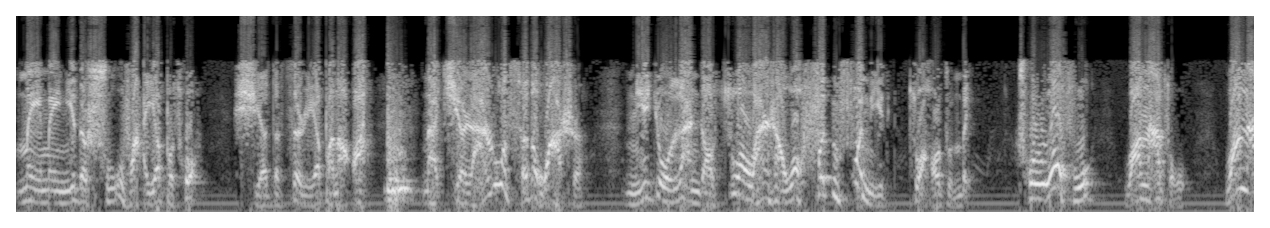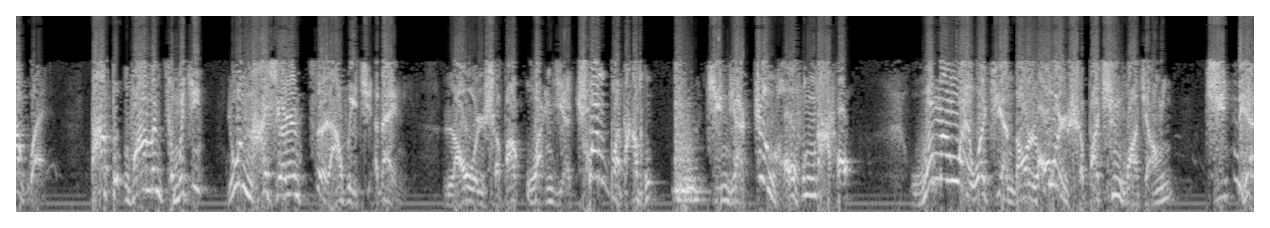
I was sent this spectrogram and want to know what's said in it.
妹妹，你的书法也不错，写的字也不孬啊。那既然如此的话是，你就按照昨晚上我吩咐你的做好准备，出了我府往哪走，往哪拐，打东房门怎么进，有哪些人自然会接待你。老恩师把关节全部打通。今天正好逢大潮，午门外我见到老恩师把情况讲明。今天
